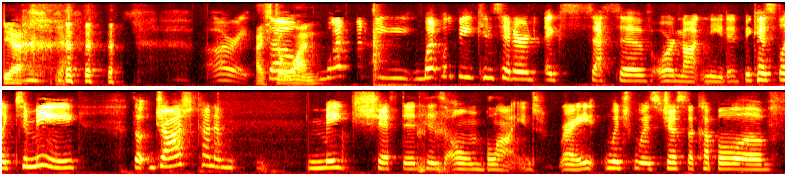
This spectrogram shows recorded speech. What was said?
Yeah. all right. I so still won. What would be what would be considered excessive or not needed? Because like to me, the, Josh kind of makeshifted his own blind, right? Which was just a couple of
